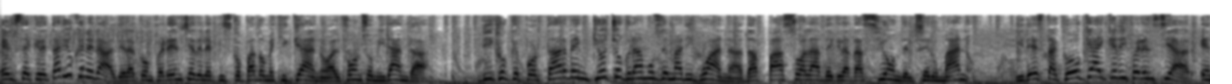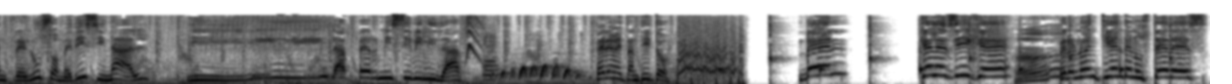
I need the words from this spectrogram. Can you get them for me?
El secretario general de la Conferencia del Episcopado Mexicano, Alfonso Miranda, dijo que portar 28 gramos de marihuana da paso a la degradación del ser humano y destacó que hay que diferenciar entre el uso medicinal y la permisibilidad. Espéreme tantito. ¿Ven? ¿Qué les dije? Pero no entienden ustedes.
